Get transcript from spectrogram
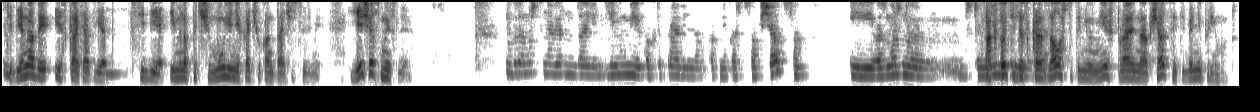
Тебе надо искать ответ в себе, именно почему я не хочу контачить с людьми. Есть сейчас мысли? Ну, потому что, наверное, да, я, я не умею как-то правильно, как мне кажется, общаться. И, возможно, что А кто тебе сказал, что ты не умеешь правильно общаться и тебя не примут?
